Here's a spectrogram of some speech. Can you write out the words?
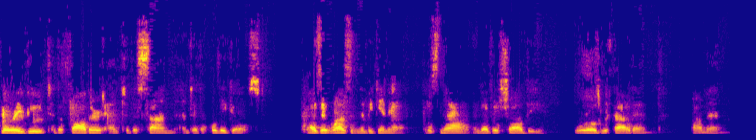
Glory be to the Father, and to the Son, and to the Holy Ghost, as it was in the beginning, is now, and ever shall be, world without end. Amen.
